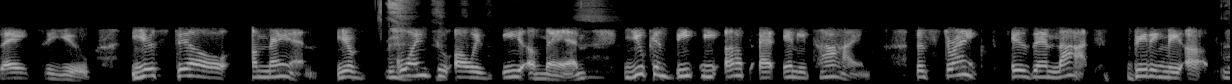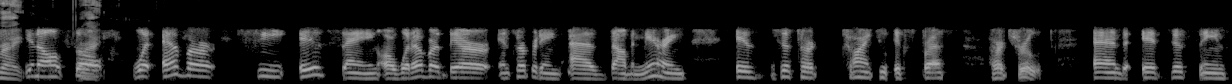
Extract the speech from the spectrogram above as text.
say to you. You're still a man. You're going to always be a man. You can beat me up at any time. The strength is in not beating me up. Right. You know, so Right. whatever she is saying or whatever they're interpreting as domineering is just her trying to express her truth. And it just seems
